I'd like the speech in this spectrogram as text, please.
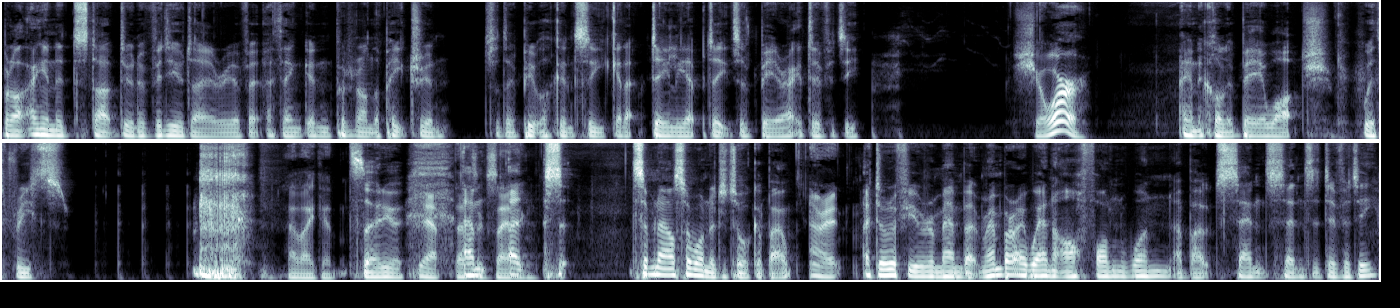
but I'm going to start doing a video diary of it, I think, and put it on the Patreon so that people can see, get up daily updates of beer activity. Sure, I'm going to call it Beer Watch with Reese. I like it. So anyway, Yeah, that's um, exciting. uh, s- something else I wanted to talk about. All right. I don't know if you remember. Remember, I went off on one about sense sensitivity,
